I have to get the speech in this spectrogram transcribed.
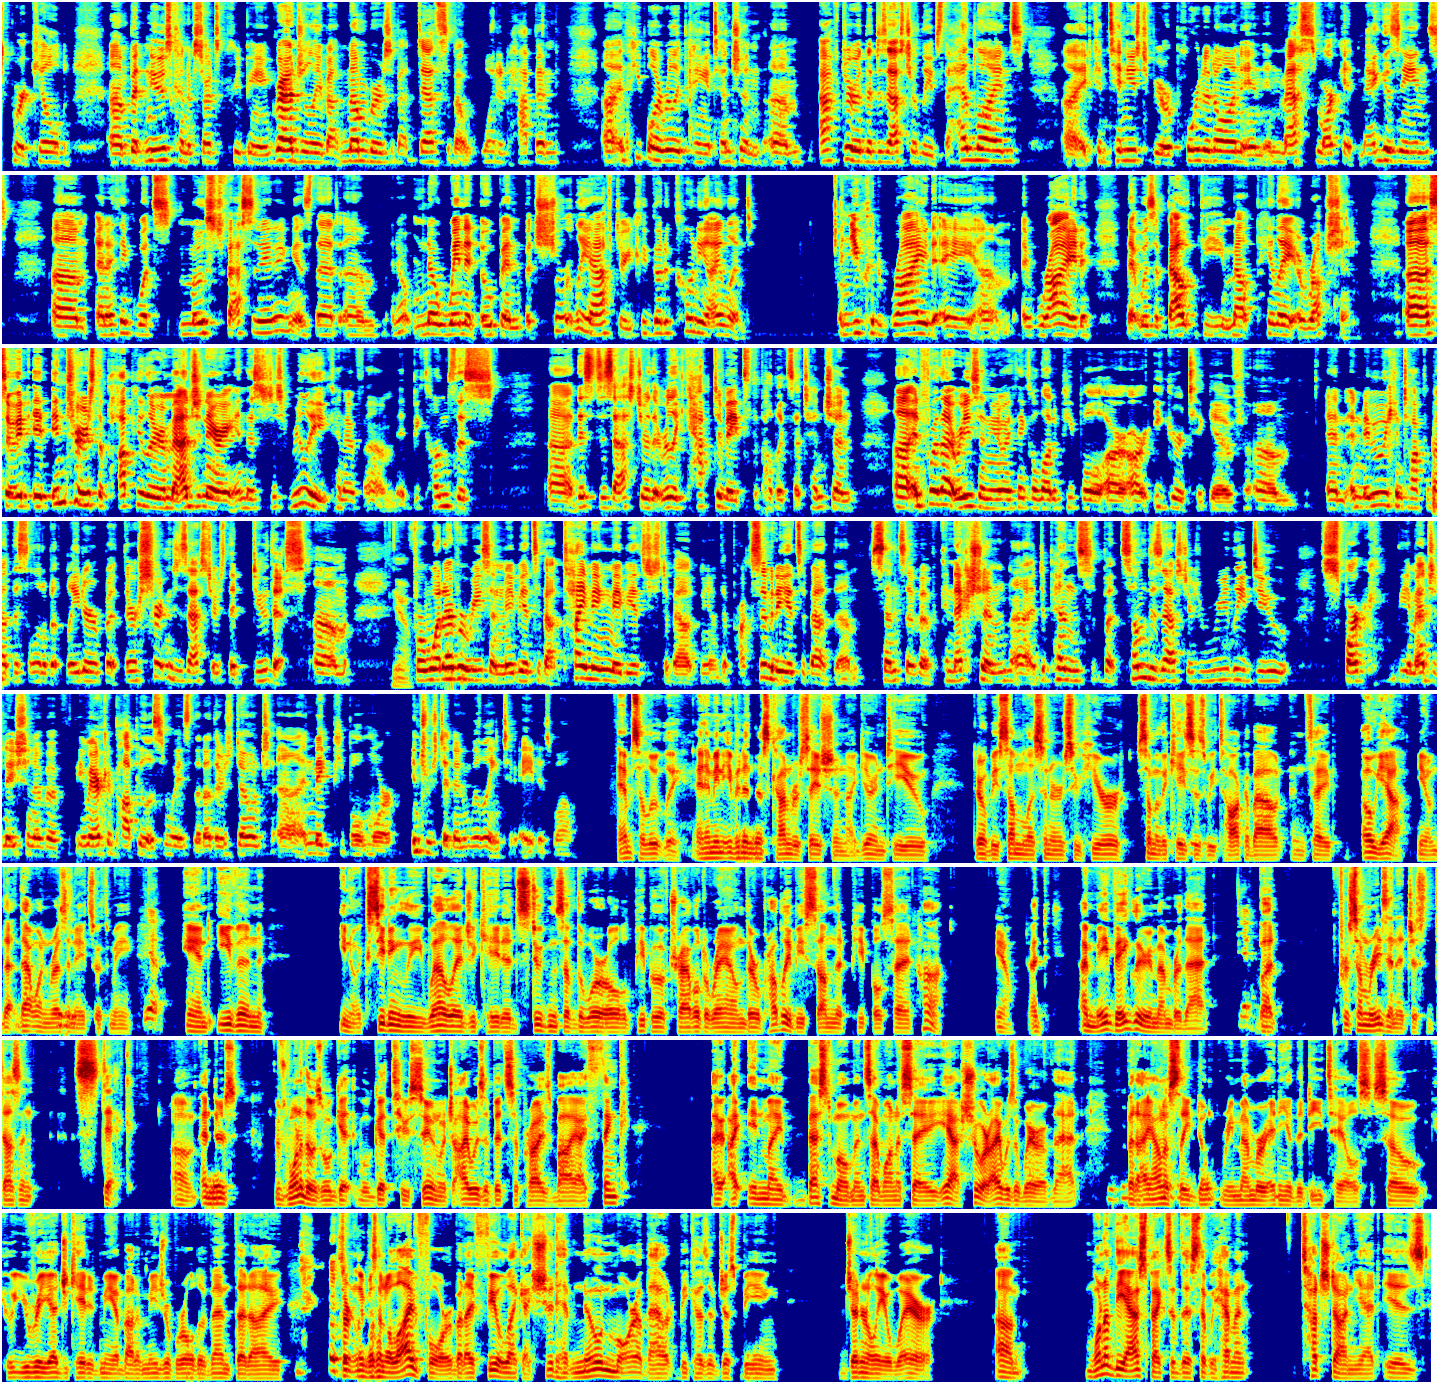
were killed. Um, but news kind of starts creeping in gradually about numbers, about deaths, about what had happened. Uh, and people are really paying attention. Um, after the disaster leaves the headlines, uh, it continues to be reported on in, in mass market magazines. Um, and I think what's most fascinating is that um, I don't know when it opened, but shortly after, you could go to Coney Island and you could ride a um, a ride that was about the Mount Pelée eruption. Uh, so it, it enters the popular imaginary, and this just really kind of um, it becomes this uh, this disaster that really captivates the public's attention. Uh, and for that reason, you know, I think a lot of people are are eager to give. Um, and and maybe we can talk about this a little bit later. But there are certain disasters that do this. Um, yeah. For whatever reason, maybe it's about timing, maybe it's just about you know the proximity, it's about the sense of, of connection. Uh, it depends. But some disasters really do spark the imagination of, of the American populace in ways that others don't, uh, and make people more interested and willing to aid as well. Absolutely. And I mean, even in this conversation, I guarantee you there will be some listeners who hear some of the cases we talk about and say, oh, yeah, you know, that, that one mm-hmm. resonates mm-hmm. with me. Yeah. And even, you know, exceedingly well educated students of the world, people who have traveled around, there will probably be some that people say, huh, you know, I, I may vaguely remember that, yeah. but for some reason it just doesn't stick. Um, and there's, there's one of those we'll get, we'll get to soon, which I was a bit surprised by. I think I, I, in my best moments, I want to say, yeah, sure, I was aware of that, mm-hmm. but I honestly don't remember any of the details. So you re-educated me about a major world event that I certainly wasn't alive for, but I feel like I should have known more about because of just being generally aware. Um, one of the aspects of this that we haven't touched on yet is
